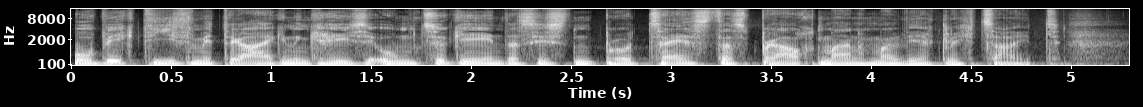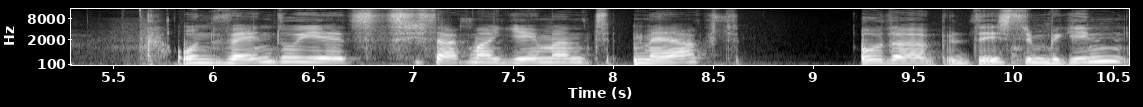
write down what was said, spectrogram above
objektiv mit der eigenen Krise umzugehen, das ist ein Prozess, das braucht manchmal wirklich Zeit. Und wenn du jetzt, ich sag mal, jemand merkt oder ist im Beginn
